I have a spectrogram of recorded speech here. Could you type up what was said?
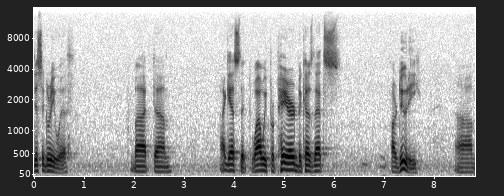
disagree with. But um, I guess that while we prepared, because that's our duty, um,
